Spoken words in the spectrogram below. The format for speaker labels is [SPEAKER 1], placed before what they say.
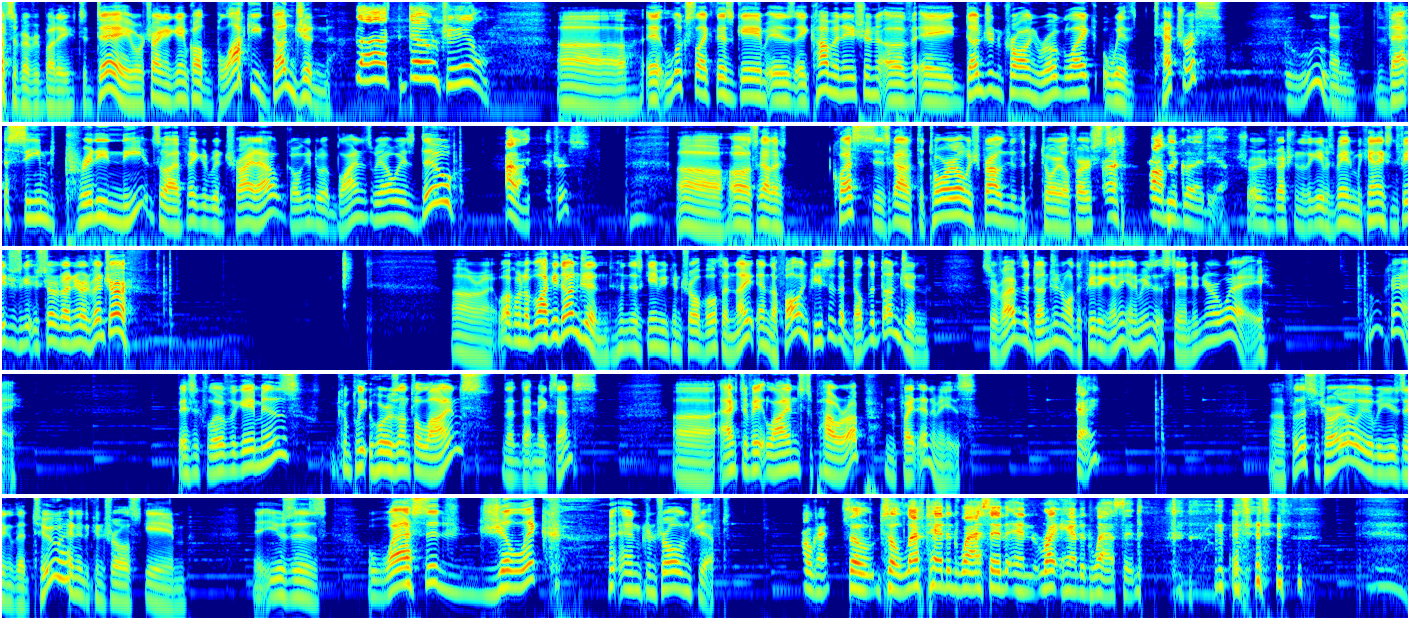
[SPEAKER 1] What's up, everybody? Today we're trying a game called Blocky Dungeon.
[SPEAKER 2] Block Dungeon.
[SPEAKER 1] Uh, it looks like this game is a combination of a dungeon crawling roguelike with Tetris,
[SPEAKER 2] Ooh.
[SPEAKER 1] and that seemed pretty neat, so I figured we'd try it out, going into it blind as we always do.
[SPEAKER 2] I like Tetris.
[SPEAKER 1] Uh, oh, it's got a quest, it's got a tutorial. We should probably do the tutorial first.
[SPEAKER 2] That's probably a good idea.
[SPEAKER 1] Short introduction to the game's main mechanics and features to get you started on your adventure. All right, welcome to Blocky Dungeon. In this game, you control both a knight and the falling pieces that build the dungeon. Survive the dungeon while defeating any enemies that stand in your way. Okay. Basic flow of the game is complete horizontal lines. That that makes sense. Uh, activate lines to power up and fight enemies.
[SPEAKER 2] Okay.
[SPEAKER 1] Uh, for this tutorial, you'll be using the two-handed control scheme. It uses Wassagilik and control and shift.
[SPEAKER 2] Okay. So so left-handed Wacid and right-handed Wacid.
